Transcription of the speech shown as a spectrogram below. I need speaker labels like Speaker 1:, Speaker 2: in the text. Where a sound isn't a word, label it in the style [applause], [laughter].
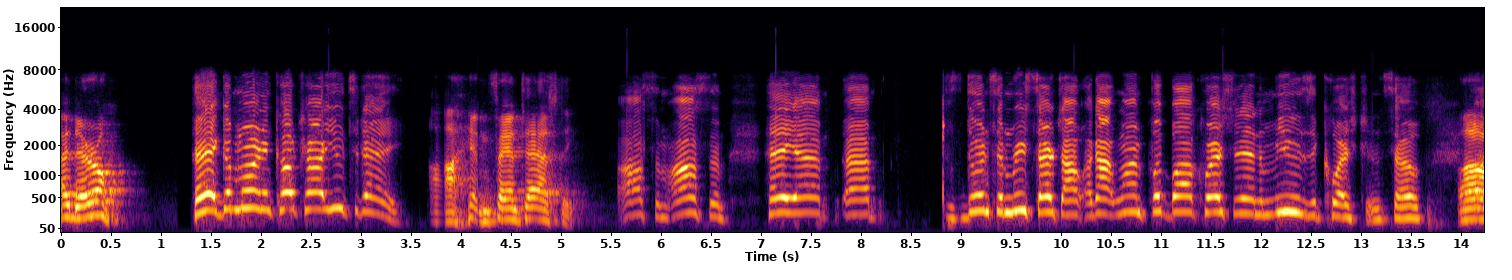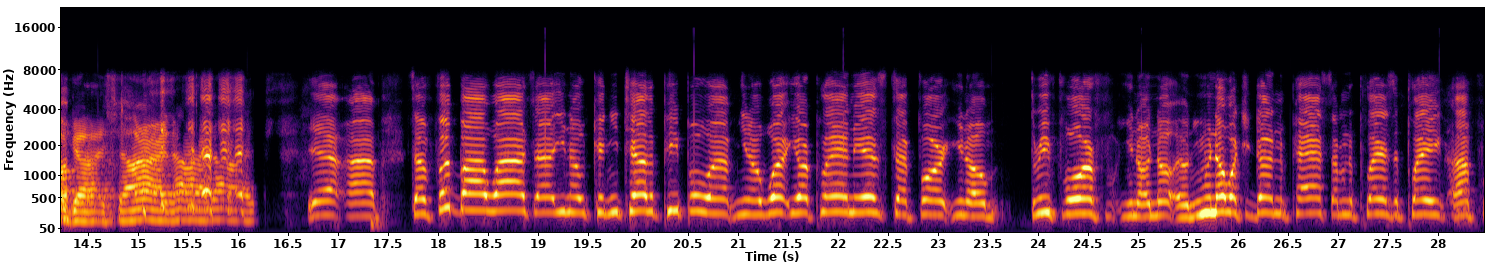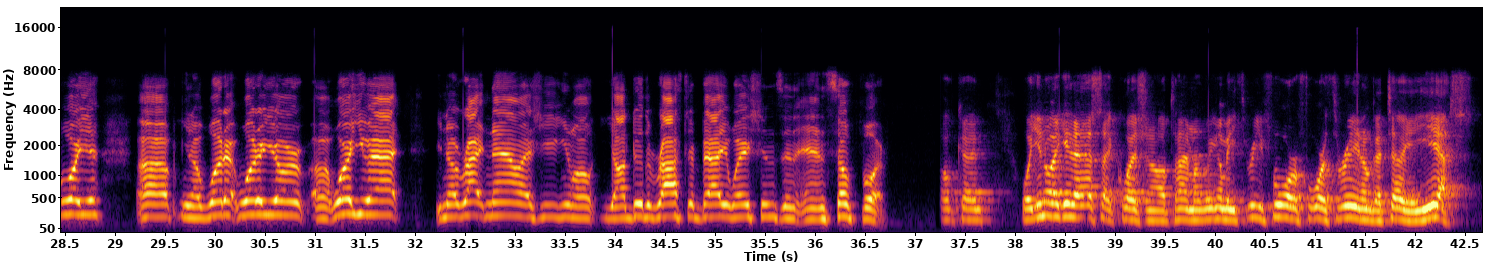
Speaker 1: Hi, Daryl.
Speaker 2: Hey, good morning, Coach. How are you today?
Speaker 1: I am fantastic.
Speaker 2: Awesome, awesome. Hey, uh, uh, doing some research. I, I got one football question and a music question. So.
Speaker 1: Oh uh, gosh! All right, all right, all [laughs] right.
Speaker 2: yeah. Uh, so football wise, uh, you know, can you tell the people, uh, you know, what your plan is to, for, you know, three, four, you know, no, you know what you've done in the past. Some of the players that played uh, for you. Uh, you know, what are what are your uh, where are you at? You know, right now as you you know y'all do the roster evaluations and and so forth.
Speaker 1: Okay. Well, you know, I get asked that question all the time. Are we going to be three, four, four, three? And I'm going to tell you, yes.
